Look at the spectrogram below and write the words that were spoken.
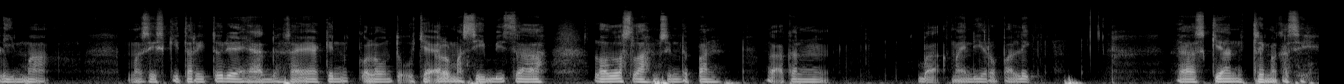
5 masih sekitar itu deh ya. Dan saya yakin kalau untuk UCL masih bisa lolos lah musim depan. Nggak akan main di Europa League. Ya sekian. Terima kasih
